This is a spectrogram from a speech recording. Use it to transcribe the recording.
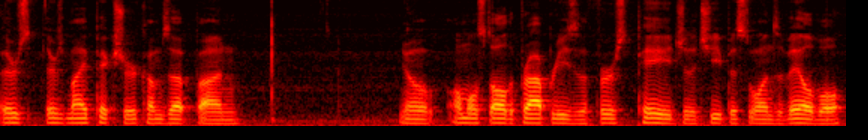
there's there's my picture comes up on you know almost all the properties of the first page are the cheapest ones available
